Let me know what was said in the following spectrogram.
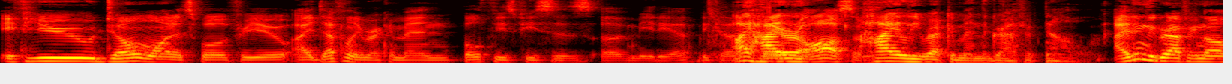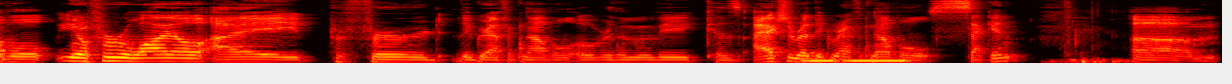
if you don't want it spoiled for you, I definitely recommend both these pieces of media because i they're highly awesome. highly recommend the graphic novel I think the graphic novel, you know, for a while I preferred the graphic novel over the movie because I actually read the graphic novel second. Um,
